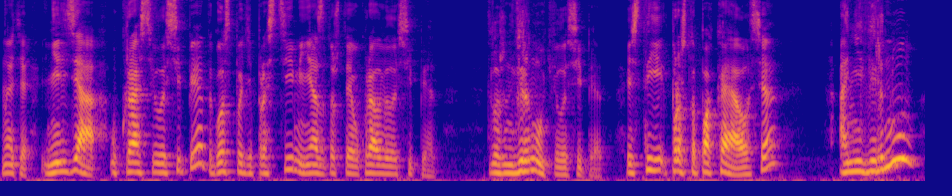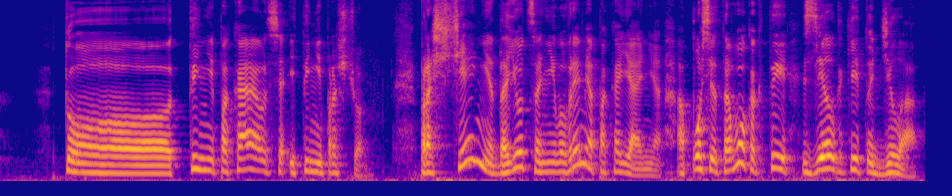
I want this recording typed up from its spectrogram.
Знаете, нельзя украсть велосипед, Господи, прости меня за то, что я украл велосипед. Ты должен вернуть велосипед. Если ты просто покаялся, а не вернул, то ты не покаялся и ты не прощен. Прощение дается не во время покаяния, а после того, как ты сделал какие-то дела.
